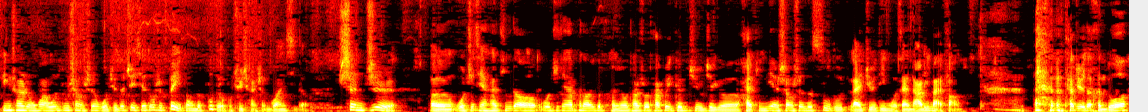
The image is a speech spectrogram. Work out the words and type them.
冰川融化、温度上升，我觉得这些都是被动的，不得不去产生关系的。甚至，呃，我之前还听到，我之前还碰到一个朋友，他说他会根据这个海平面上升的速度来决定我在哪里买房。他觉得很多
